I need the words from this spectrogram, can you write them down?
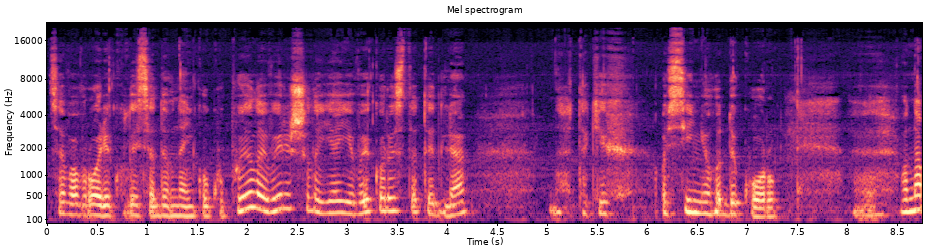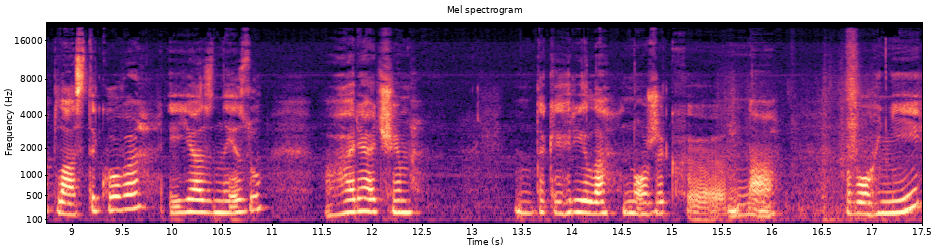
Це в Аврорі колись я давненько купила і вирішила я її використати для таких осіннього декору. Вона пластикова, і я знизу гарячим м, таки гріла ножик е, на вогні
